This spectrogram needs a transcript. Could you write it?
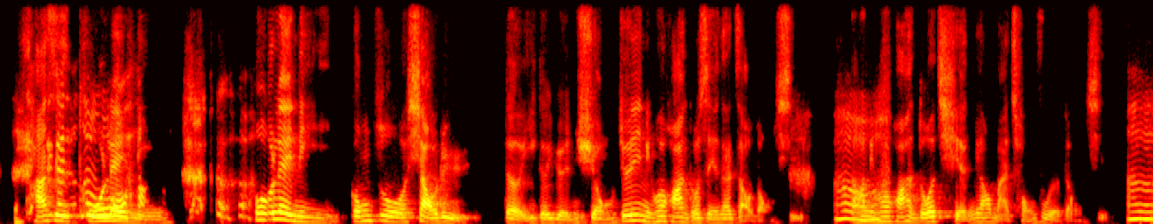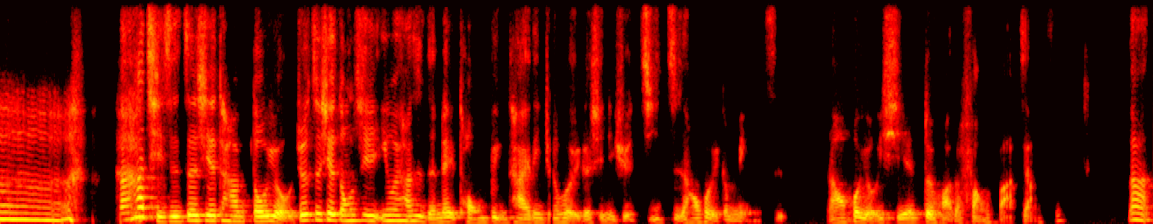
它是拖累你、拖累你工作效率的一个元凶，就是你会花很多时间在找东西，然后你会花很多钱要买重复的东西。嗯，那它其实这些它都有，就这些东西，因为它是人类通病，它一定就会有一个心理学机制，然后会有一个名字，然后会有一些对话的方法这样子。那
